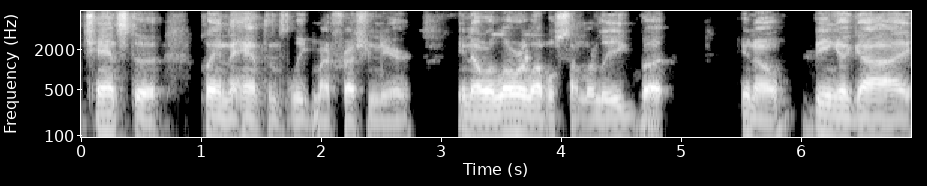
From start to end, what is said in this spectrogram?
chance to play in the Hamptons League my freshman year, you know, a lower level summer league, but, you know, being a guy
